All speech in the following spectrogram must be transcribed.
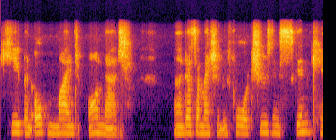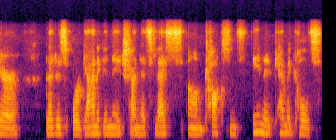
keep an open mind on that. And as I mentioned before, choosing skincare that is organic in nature and has less um, toxins in it, chemicals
